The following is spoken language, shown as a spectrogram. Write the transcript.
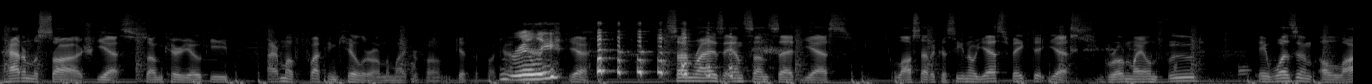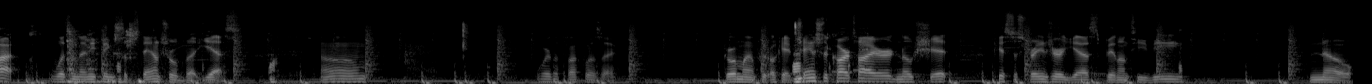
Had a massage? Yes. Sung karaoke? I'm a fucking killer on the microphone. Get the fuck out. Really? Yeah. Sunrise and sunset? Yes. Lost at a casino? Yes. Faked it? Yes. Grown my own food? It wasn't a lot. Wasn't anything substantial, but yes. Um. Where the fuck was I? Grow my own food. Okay, changed the car tire. No shit. Kiss a stranger. Yes. Been on TV. No,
